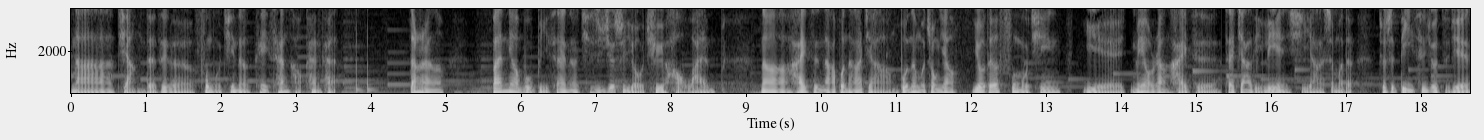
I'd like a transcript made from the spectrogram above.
拿奖的这个父母亲呢，可以参考看看。当然了。搬尿布比赛呢，其实就是有趣好玩。那孩子拿不拿奖不那么重要。有的父母亲也没有让孩子在家里练习啊什么的，就是第一次就直接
